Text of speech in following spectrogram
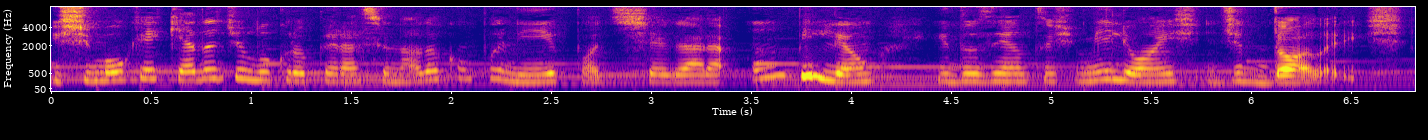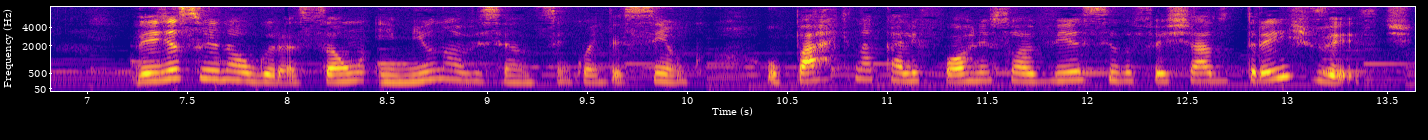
estimou que a queda de lucro operacional da companhia pode chegar a 1 bilhão e 200 milhões de dólares. Desde a sua inauguração em 1955, o parque na Califórnia só havia sido fechado três vezes.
